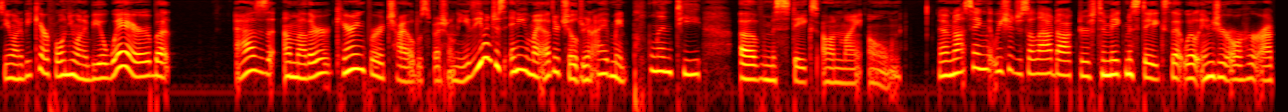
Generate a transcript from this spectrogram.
So you want to be careful and you want to be aware, but as a mother caring for a child with special needs, even just any of my other children, I have made plenty of mistakes on my own. Now, I'm not saying that we should just allow doctors to make mistakes that will injure or hurt our,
